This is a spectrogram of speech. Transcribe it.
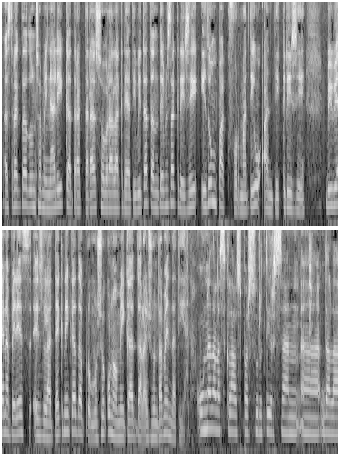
Es tracta d'un seminari que tractarà sobre la creativitat en temps de crisi i d'un pack formatiu anticrisi. Viviana Pérez és la tècnica de promoció econòmica de l'Ajuntament de Tiana. Una de les claus per sortir-se'n eh, de la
